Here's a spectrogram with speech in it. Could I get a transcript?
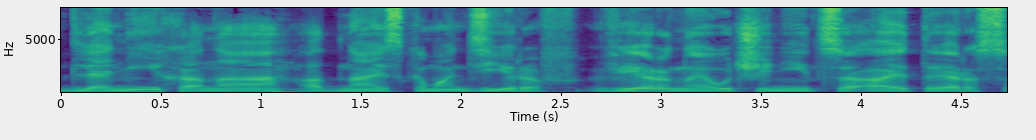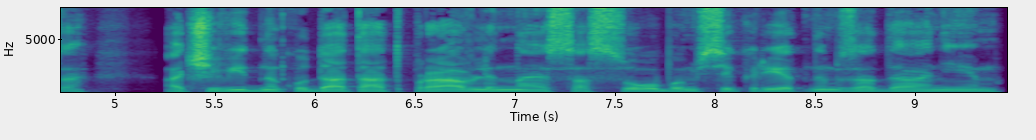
Для них она одна из командиров, верная ученица Аэтероса, очевидно, куда-то отправленная с особым секретным заданием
